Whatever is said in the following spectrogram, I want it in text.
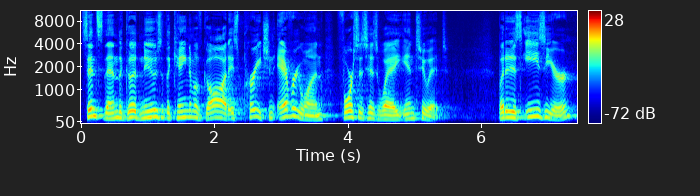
Since then, the good news of the kingdom of God is preached, and everyone forces his way into it. But it is easier.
